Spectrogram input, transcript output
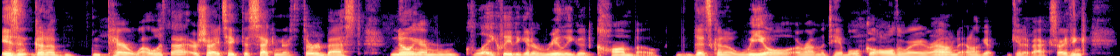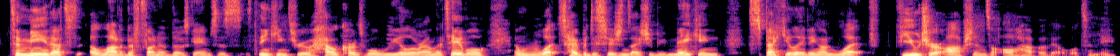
isn't going to pair well with that? Or should I take the second or third best, knowing I'm likely to get a really good combo that's going to wheel around the table, go all the way around, and I'll get get it back. So I think to me that's a lot of the fun of those games is thinking through how cards will wheel around the table and what type of decisions I should be making, speculating on what future options I'll have available to me,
